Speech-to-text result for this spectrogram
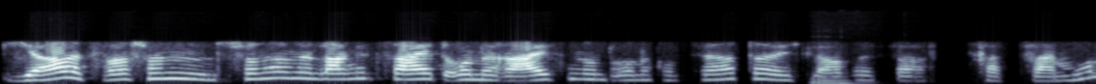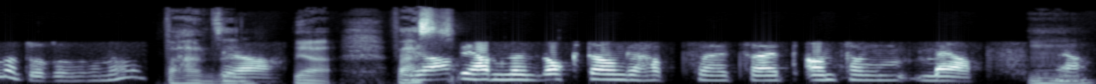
Ja, es war schon schon eine lange Zeit ohne Reisen und ohne Konzerte. Ich glaube, es war fast zwei Monate oder so, ne? Wahnsinn. Ja. ja. Ja, wir haben einen Lockdown gehabt seit seit Anfang März. Mhm. Ja.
